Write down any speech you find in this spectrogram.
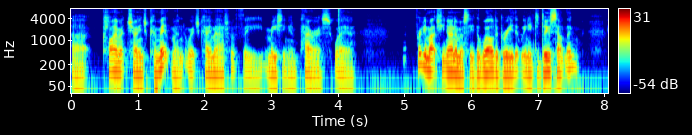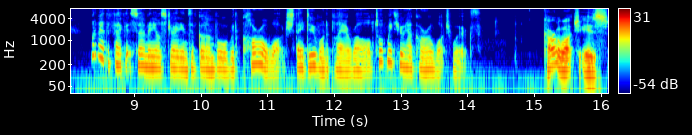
uh, climate change commitment, which came out of the meeting in Paris, where pretty much unanimously the world agreed that we need to do something. What about the fact that so many Australians have got on board with Coral Watch? They do want to play a role. Talk me through how Coral Watch works. Coral Watch is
